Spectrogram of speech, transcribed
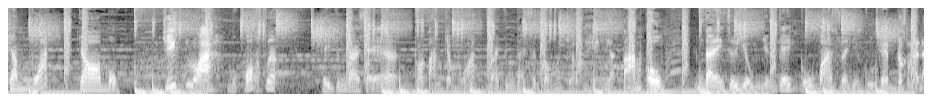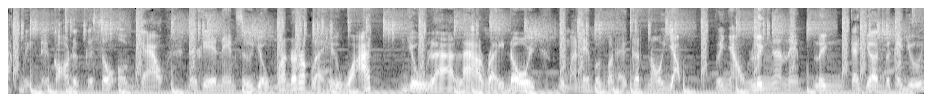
800W cho một chiếc loa, một box đó, thì chúng ta sẽ có 800W và chúng ta sẽ có trở cái hãng là 8 ôm chúng ta đang sử dụng những cái củ bass và những củ trép rất là đặc biệt để có được cái số ôm cao. Để khi anh em sử dụng nó rất là hiệu quả, dù là la array đôi, nhưng mà anh em vẫn có thể kết nối dọc với nhau, link á anh em, link cái trên với cái dưới,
